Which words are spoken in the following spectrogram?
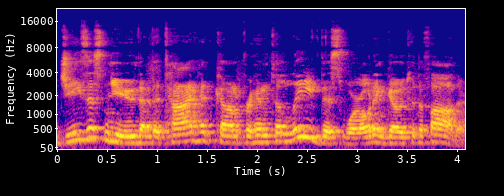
Jesus knew that the time had come for him to leave this world and go to the Father.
